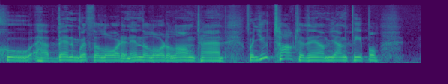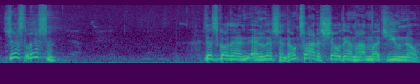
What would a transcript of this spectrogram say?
who have been with the Lord and in the Lord a long time, when you talk to them, young people, just listen. Just go there and, and listen. Don't try to show them how much you know.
